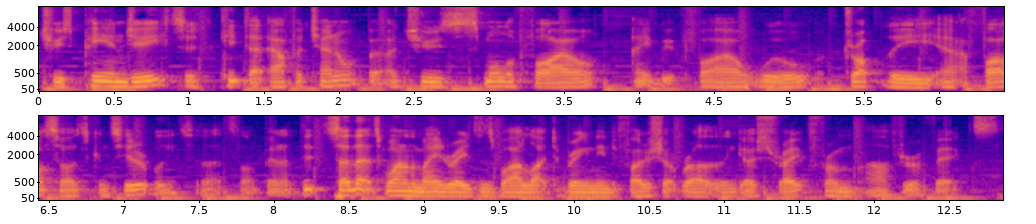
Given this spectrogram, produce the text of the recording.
choose PNG to keep that alpha channel, but I choose smaller file, 8-bit file will drop the uh, file size considerably, so that's not better. So that's one of the main reasons why I like to bring it into Photoshop rather than go straight from After Effects.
